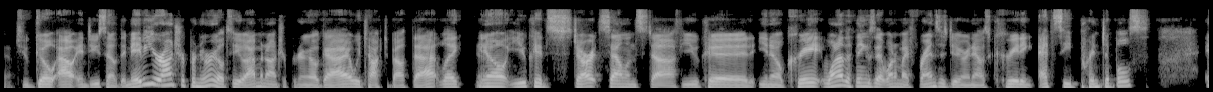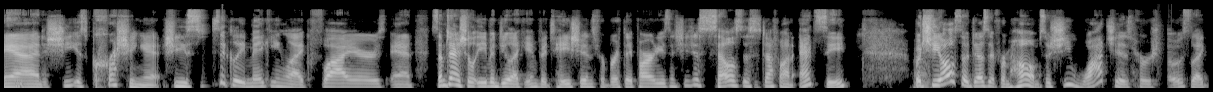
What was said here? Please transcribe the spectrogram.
yeah. to go out and do something. Maybe you're entrepreneurial too. I'm an entrepreneurial guy. We talked about that. Like, yeah. you know, you could start selling stuff. You could, you know, create one of the things that one of my friends is doing right now is creating Etsy printables. Mm. and she is crushing it. She's basically making like flyers and sometimes she'll even do like invitations for birthday parties and she just sells this stuff on Etsy but she also does it from home. So she watches her shows like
